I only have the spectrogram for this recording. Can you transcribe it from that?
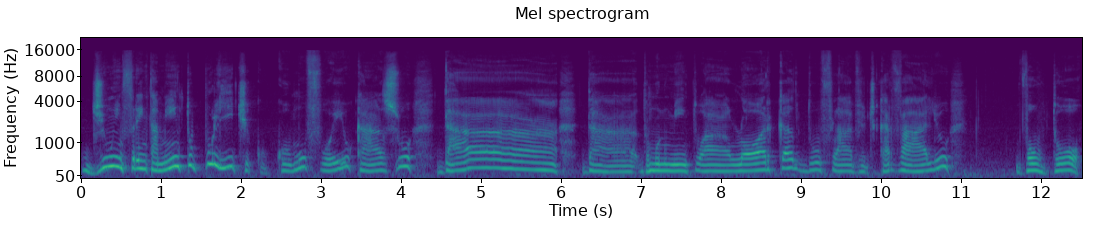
de um enfrentamento político, como foi o caso da, da, do monumento à Lorca do Flávio de Carvalho, voltou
